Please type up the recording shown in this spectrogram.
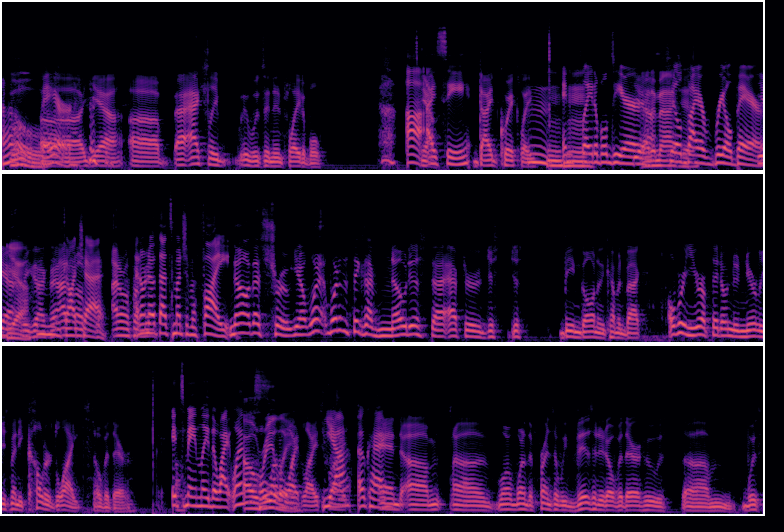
Oh, bear. Uh, yeah. Uh, actually, it was an inflatable. Ah, yeah. I see. Died quickly. Inflatable deer Yeah. I'd Mm-hmm. killed by a real bear. Yeah, Yeah. exactly. I don't know if- Gotcha. I don't know if I don't know if that's much of a fight. No, that's true. You know, one, one of the things I've noticed uh, after just just being gone and coming back over in Europe, they don't do nearly as many colored lights over there. It's mainly the white ones. Oh, A whole lot of really? white lights. Yeah, right. okay. And um, uh, one, one of the friends that we visited over there who um, was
